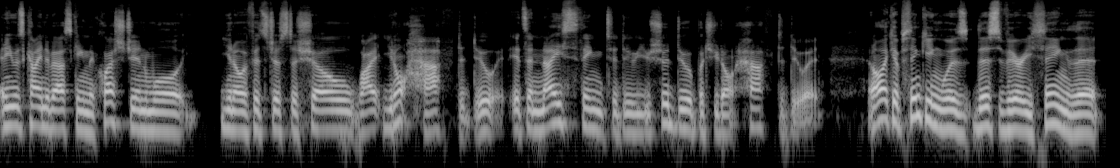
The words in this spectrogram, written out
And he was kind of asking the question, well, you know, if it's just a show, why you don't have to do it. It's a nice thing to do. You should do it, but you don't have to do it. And all I kept thinking was this very thing that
